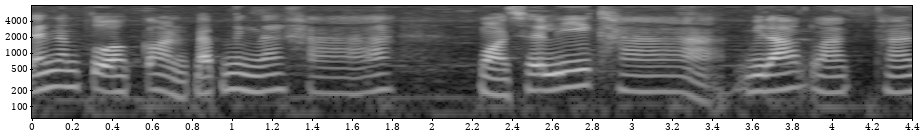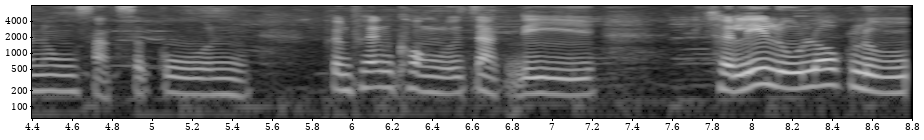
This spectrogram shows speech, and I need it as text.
แนะนำตัวก่อนแป๊บหนึ่งนะคะ หมอเชอรี่ค่ะ วิราชรักษ์ธนงศักดิ์สกุล เพื่อนๆ คงรู้จักดี เชอรี่รู้โลกรู้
